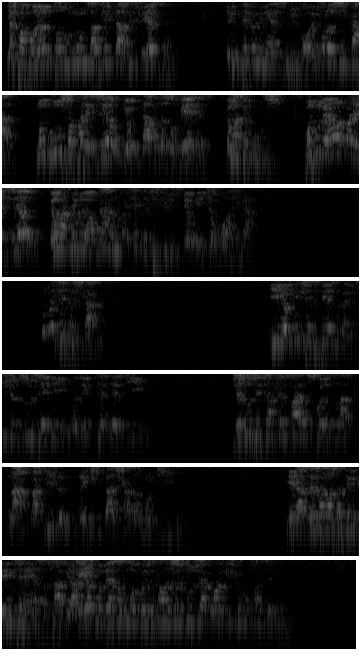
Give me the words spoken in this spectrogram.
e apavorando todo mundo, sabe o que, que Davi fez, velho? Ele não teve amnésia espiritual. Ele falou assim, cara, quando o urso apareceu, eu cuidava das ovelhas, eu matei o urso. Quando o leão apareceu, eu matei o leão. Cara, não vai ser para esse filisteu aí que eu vou arregar. Não vai ser para esse cara. E eu tenho certeza, velho, que Jesus, ele, eu tenho certeza que Jesus ele já fez várias coisas na, na, na vida, na intimidade de cada um aqui, velho. E às vezes a nossa tendência é essa, sabe? Aí acontece alguma coisa e fala, Jesus, e agora o que, que eu vou fazer?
